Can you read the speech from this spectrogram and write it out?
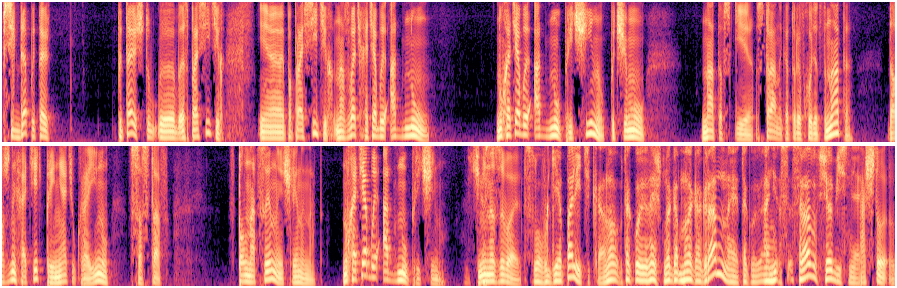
всегда пытаюсь пытаюсь чтобы, спросить их, попросить их назвать хотя бы одну, ну хотя бы одну причину, почему натовские страны, которые входят в НАТО, должны хотеть принять Украину в состав, в полноценные члены НАТО. Ну, хотя бы одну причину Сейчас не называют. Слово геополитика. Оно такое, знаешь, много, многогранное, такое, они сразу все объясняют. А что,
